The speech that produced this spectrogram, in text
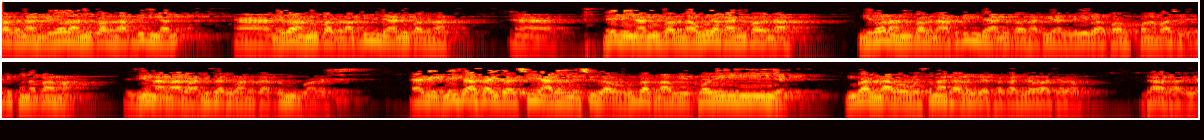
ပါဒနာနိရောဓ ानु ပါဒနာပဋိနိဗ္ဗာန်အာနိရောဓ ानु ပါဒနာပဋိနိဗ္ဗာန် ानु ပါဒနာအာနေဗိနာ ानु ပါဒနာဝိရာဂ ानु ပါဒနာနိရောဓ ानु ပါဒနာပဋိနိဗ္ဗာန် ानु ပါဒနာဒီက၄ပါးပေါင်း9ပါးရှိတယ်အဲ့ဒီ9ပါးမှာ ရင်းငံကတော့အနိစ္စဒုက္ခအနတ္တသုံးခုပါပဲအဲဒီအနိစ္စစိုက်တော့ရှင်းရလို့ရှိတာကိုဝိပဿနာဝိခေါ်ရည်တဲ့ဝိပဿနာကိုဝဆနာထလုပ်တဲ့အခါကကြောက်ကြတော့ဒါဓာတွေက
